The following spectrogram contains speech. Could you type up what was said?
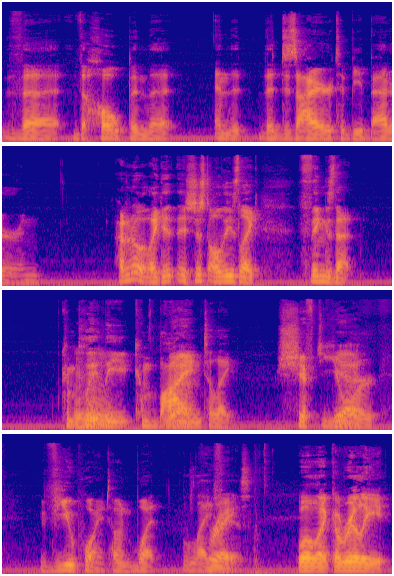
the the hope and the and the the desire to be better and I don't know, like it, it's just all these like things that completely mm-hmm. combine Yeah. to like shift your viewpoint on what life Right. is. Well, like a really,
